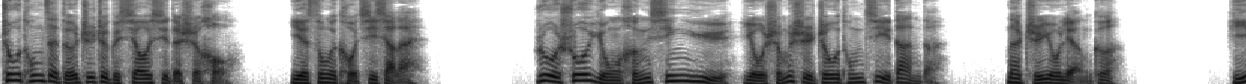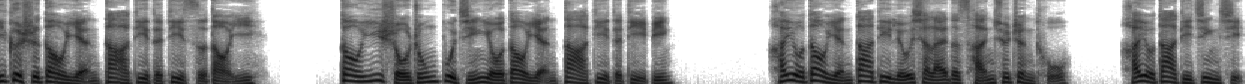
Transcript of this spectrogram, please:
周通在得知这个消息的时候，也松了口气下来。若说永恒星域有什么是周通忌惮的，那只有两个，一个是道眼大帝的弟子道一。道一手中不仅有道眼大帝的帝兵，还有道眼大帝留下来的残缺阵图，还有大帝禁忌，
